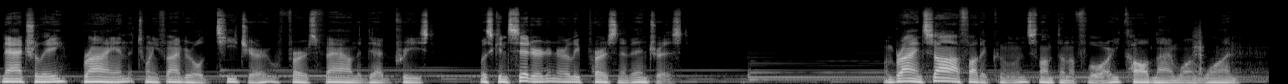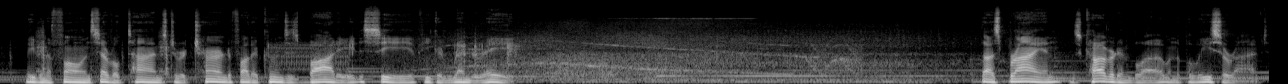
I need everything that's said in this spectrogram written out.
Naturally, Brian, the 25 year old teacher who first found the dead priest, was considered an early person of interest. When Brian saw Father Kunz slumped on the floor, he called 911, leaving the phone several times to return to Father Kunz' body to see if he could render aid. Thus, Brian was covered in blood when the police arrived.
